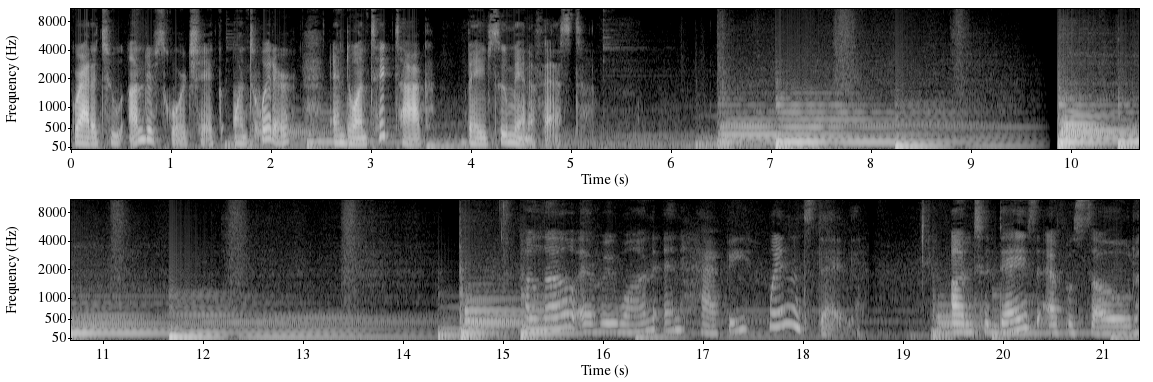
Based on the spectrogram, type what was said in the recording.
Gratitude underscore Chick on Twitter, and on TikTok, Babes Who Manifest. Wednesday. On today's episode,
